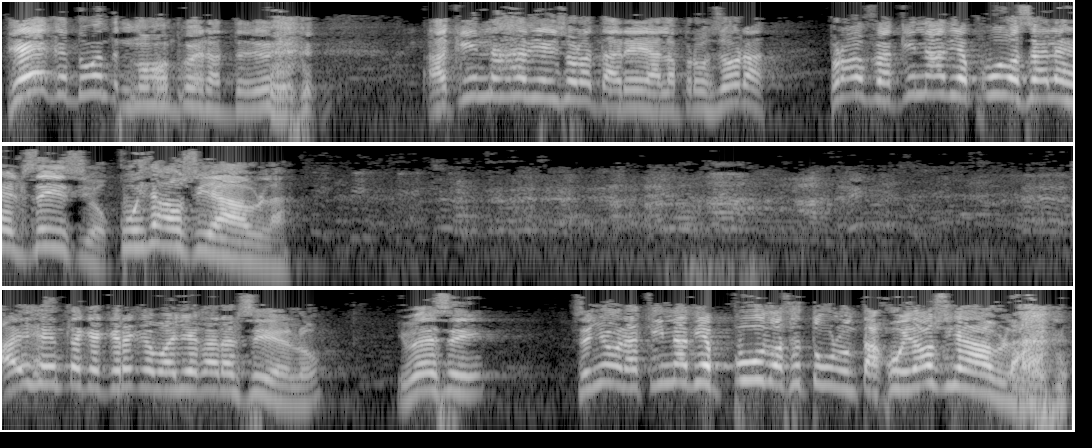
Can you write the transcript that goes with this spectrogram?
¿Qué? ¿Que tú No, espérate. Aquí nadie hizo la tarea. La profesora, profe, aquí nadie pudo hacer el ejercicio. Cuidado si habla. Hay gente que cree que va a llegar al cielo y va a decir, Señor, aquí nadie pudo hacer tu voluntad. Cuidado si habla.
